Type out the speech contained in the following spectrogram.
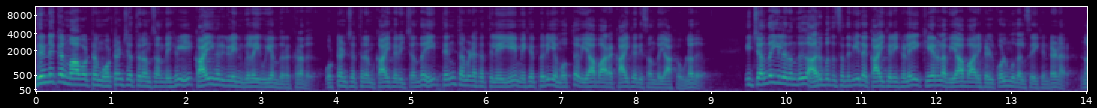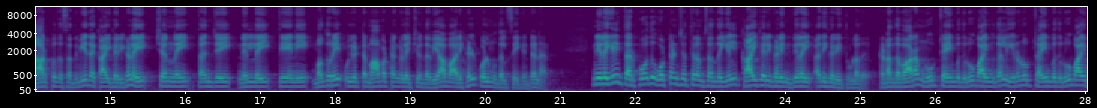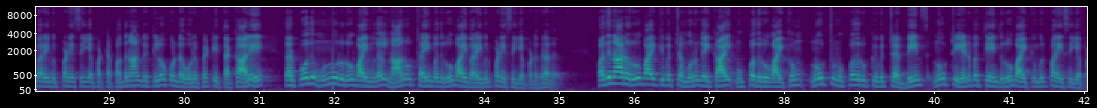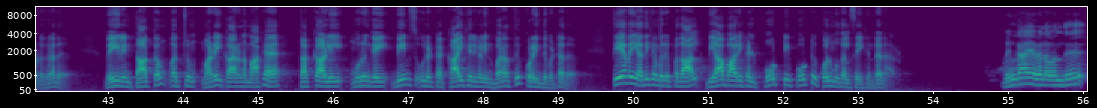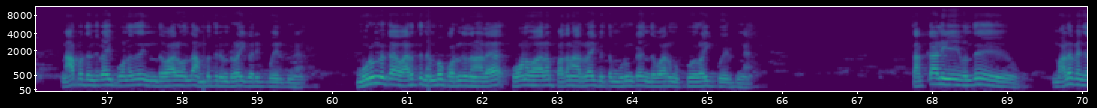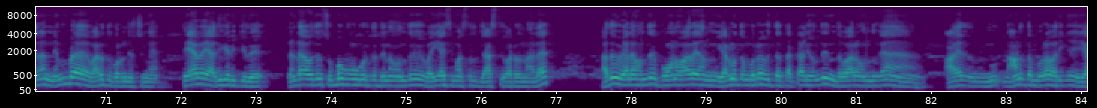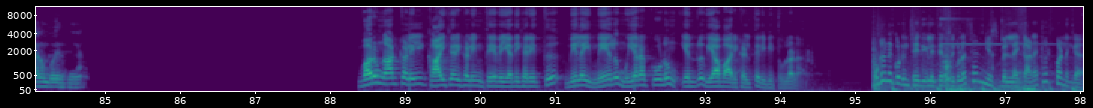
திண்டுக்கல் மாவட்டம் ஒட்டன்சத்திரம் சந்தையில் காய்கறிகளின் விலை உயர்ந்திருக்கிறது. ஒட்டன்சத்திரம் காய்கறி சந்தை தென் தமிழகத்திலேயே மிகப்பெரிய மொத்த வியாபார காய்கறி சந்தையாக உள்ளது. இச்சந்தையிலிருந்து அறுபது சதவீத காய்கறிகளை கேரள வியாபாரிகள் கொள்முதல் செய்கின்றனர். நாற்பது சதவீத காய்கறிகளை சென்னை தஞ்சை நெல்லை தேனி மதுரை உள்ளிட்ட மாவட்டங்களைச் சேர்ந்த வியாபாரிகள் கொள்முதல் செய்கின்றனர். இந்நிலையில் தற்போது ஒட்டன்சத்திரம் சந்தையில் காய்கறிகளின் விலை அதிகரித்துள்ளது. கடந்த வாரம் நூற்றி ஐம்பது ரூபாய் முதல் இருநூற்று ஐம்பது ரூபாய் வரை விற்பனை செய்யப்பட்ட பதினான்கு கிலோ கொண்ட ஒரு பெட்டி தக்காளி தற்போது முன்னூறு ரூபாய் முதல் நானூற்று ஐம்பது ரூபாய் வரை விற்பனை செய்யப்படுகிறது. பதினாறு ரூபாய்க்கு விற்ற முருங்கைக்காய் முப்பது ரூபாய்க்கும் நூற்று முப்பதுக்கு விற்ற பீன்ஸ் நூற்று எழுபத்தி ஐந்து ரூபாய்க்கும் விற்பனை செய்யப்படுகிறது. வெயிலின் தாக்கம் மற்றும் மழை காரணமாக தக்காளி முருங்கை பீன்ஸ் உள்ளிட்ட காய்கறிகளின் வரத்து குறைந்துவிட்டது. தேவை அதிகம் இருப்பதால் வியாபாரிகள் போட்டி போட்டு கொள்முதல் செய்கின்றனர். வெங்காய விலை வந்து நாற்பத்தஞ்சு ரூபாய்க்கு போனது இந்த வாரம் வந்து ஐம்பத்தி ரெண்டு ரூபாய்க்கு வரைக்கும் போயிருக்குங்க. முருங்கைக்காய் வரத்து ரொம்ப குறைஞ்சதுனால போன வாரம் பதினாறு ரூபாய்க்கு விற்ற முருங்கை இந்த வாரம் முப்பது ரூபாய்க்கு போயிருக்குங்க. தக்காளி வந்து மழை பெஞ்சனா நெம்ப வரத்து குறைஞ்சிருச்சுங்க. தேவை அதிகரிக்குது. ரெண்டாவது சுப முகூர்த்த தினம் வந்து வைகாசி மாதத்தில் ஜாஸ்தி வர்றதுனால அதுவும் விலை வந்து போன வாரம் இரநூத்தம்பது ரூபா விற்ற தக்காளி வந்து இந்த வாரம் வந்துங்க ஆயிர நூ- நானூற்றம்பது ரூபா வரைக்கும் ஏலம் போயிருக்குங்க. வரும் நாட்களில் காய்கறிகளின் தேவை அதிகரித்து விலை மேலும் உயரக்கூடும் என்று வியாபாரிகள் தெரிவித்துள்ளனர். உடனுக்குடன் செய்திகளை தெரிந்து கொள்ள சன் நியூஸ் பெல் ஐகானை கிளிக் பண்ணுங்க.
